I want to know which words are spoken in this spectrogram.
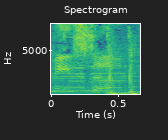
me stuff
